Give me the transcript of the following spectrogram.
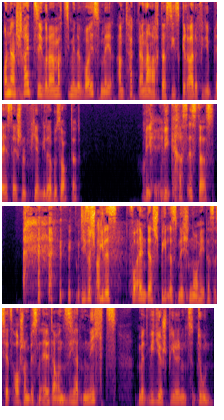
Und dann schreibt sie oder dann macht sie mir eine Voicemail am Tag danach, dass sie es gerade für die PlayStation 4 wieder besorgt hat. Wie, Okay. wie krass ist das? Dieses Spiel ist, vor allem das Spiel ist nicht neu. Das ist jetzt auch schon ein bisschen älter und sie hat nichts mit Videospielen zu tun.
